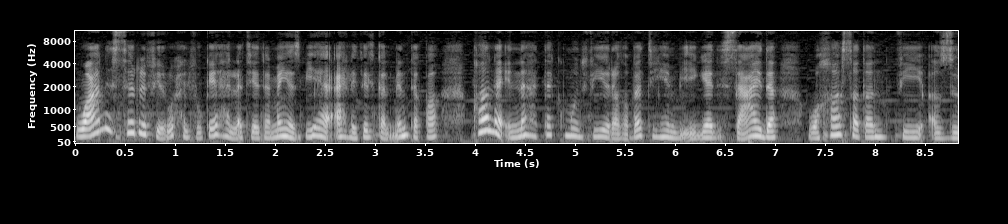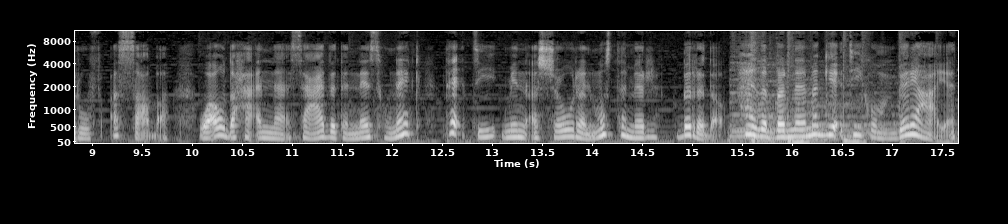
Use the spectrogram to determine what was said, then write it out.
وعن السر في روح الفكاهة التي يتميز بها أهل تلك المنطقة قال إنها تكمن في رغبتهم بإيجاد السعادة وخاصة في الظروف الصعبة. وأوضح أن سعادة الناس هناك تأتي من الشعور المستمر بالرضا. هذا البرنامج يأتيكم برعاية.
